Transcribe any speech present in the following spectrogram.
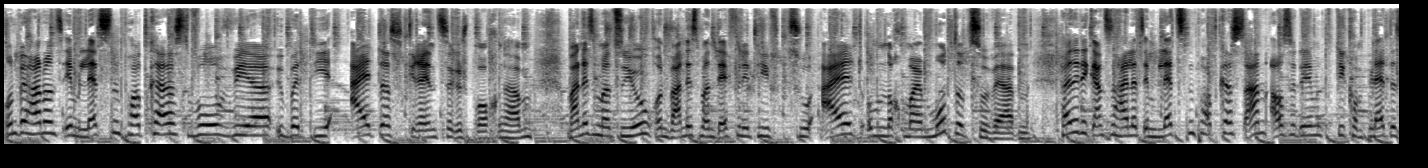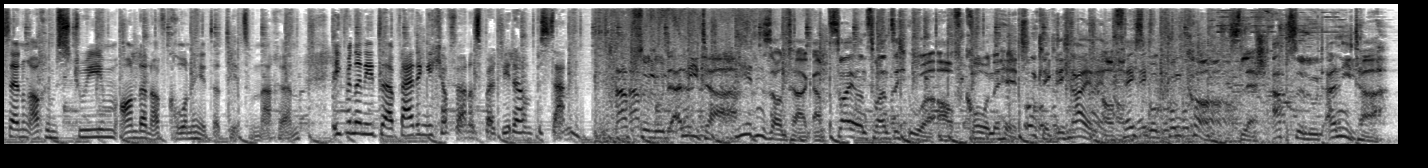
Und wir hören uns im letzten Podcast, wo wir über die Altersgrenze gesprochen haben. Wann ist man zu jung und wann ist man definitiv zu alt, um nochmal Mutter zu werden? Hör dir die ganzen Highlights im letzten Podcast an. Außerdem die komplette Sendung auch im Stream online auf KroneHit.at zum Nachhören. Ich bin Anita Ableiting. Ich hoffe, wir hören uns bald wieder und bis dann. Absolut Anita. Jeden Sonntag ab 22 Uhr auf Krone. Und klick dich rein auf facebook.com slash absolutanita.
